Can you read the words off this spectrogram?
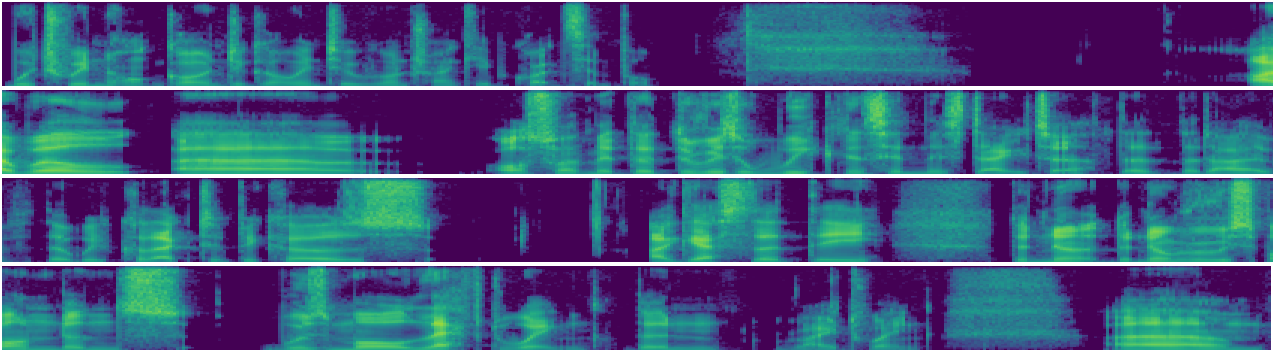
which we're not going to go into. We're going to try and keep it quite simple. I will uh, also admit that there is a weakness in this data that, that I've that we've collected because I guess that the the no, the number of respondents was more left wing than right wing. Um,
